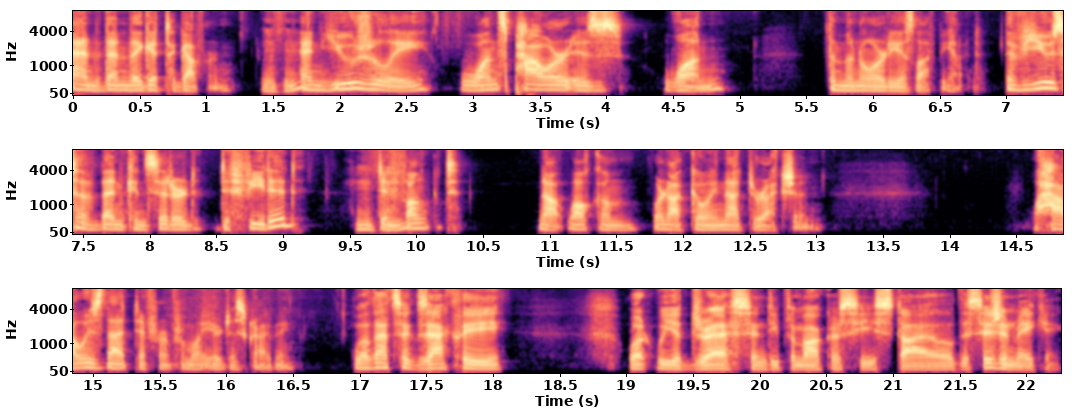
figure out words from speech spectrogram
and then they get to govern. Mhm. And usually, once power is won, the minority is left behind. The views have been considered defeated, Mhm. defunct, not welcome. We're not going that direction. How is that different from what you're describing? Well, that's exactly what we address in deep democracy style decision making.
